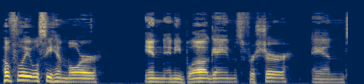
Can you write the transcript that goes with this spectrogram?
hopefully we'll see him more in any blowout games for sure, and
